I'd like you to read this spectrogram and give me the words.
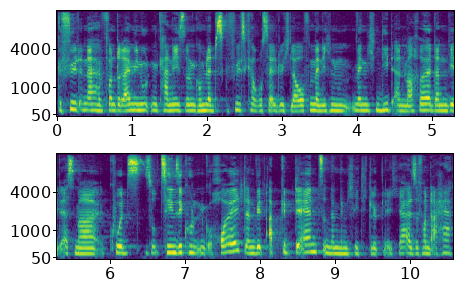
gefühlt innerhalb von drei Minuten kann ich so ein komplettes Gefühlskarussell durchlaufen. Wenn ich ein, wenn ich ein Lied anmache, dann wird erstmal kurz so zehn Sekunden geheult, dann wird abgedanced und dann bin ich richtig glücklich. Ja? Also von daher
